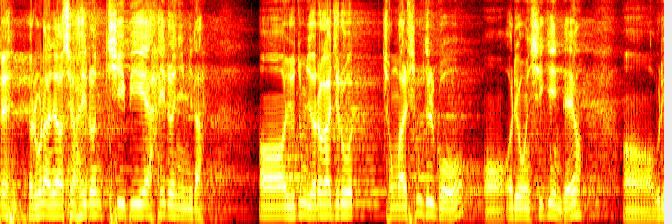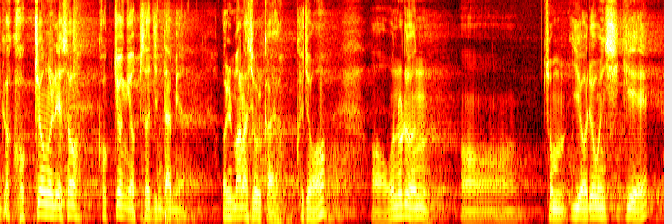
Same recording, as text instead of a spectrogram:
네, 여러분 안녕하세요. 하이런 TV의 하이런입니다. 어, 요즘 여러 가지로 정말 힘들고 어, 어려운 시기인데요. 어, 우리가 걱정을 해서 걱정이 없어진다면 얼마나 좋을까요? 그죠? 어, 오늘은 어, 좀 이 어려운 시기에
